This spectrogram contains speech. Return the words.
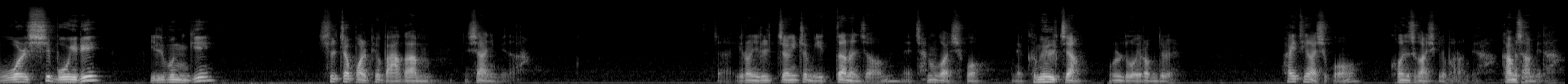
5월 15일이 1분기 실적 발표 마감 시간입니다. 자, 이런 일정이 좀 있다는 점 네, 참고하시고 네, 금요일장 오늘도 여러분들 화이팅 하시고 건승하시길 바랍니다. 감사합니다.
